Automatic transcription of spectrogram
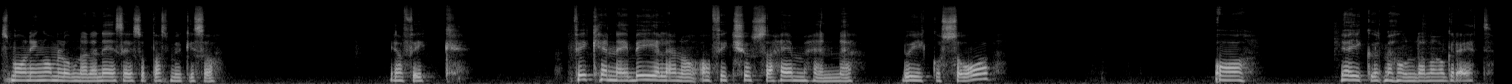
Småningom lugnade det ner sig så pass mycket så jag fick, fick henne i bilen och, och fick skjutsa hem henne du gick och sov. Och jag gick ut med hundarna och grät.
